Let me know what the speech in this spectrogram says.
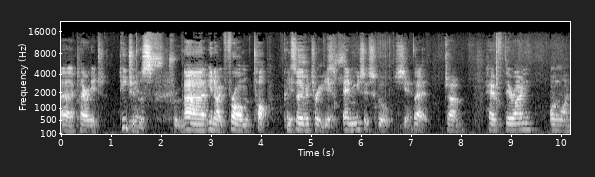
uh, clarinet teachers. Yes, true. uh, you know, from top conservatories yes. and music schools Yeah. that um, have their own online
